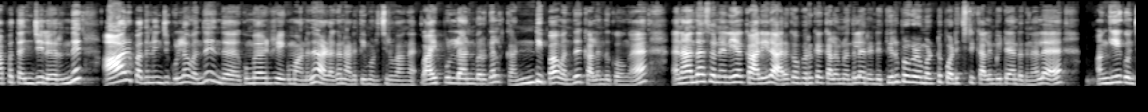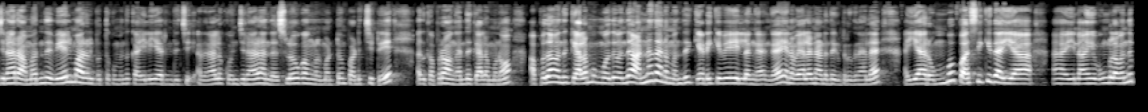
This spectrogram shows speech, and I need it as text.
நாற்பத்தஞ்சிலிருந்து ஆறு பதினஞ்சுக்குள்ளே வந்து இந்த கும்பாபிஷேகமானது அழகாக நடத்தி முடிச்சிருவாங்க. வாய்ப்புள்ள அன்பர்கள் கண்டிப்பாக வந்து கலந்துக்கோங்க. நான் தான் சொன்னேன் இல்லையா காலையில் அறக்க பறக்க கிளம்புனதில் ரெண்டு திருப்புகழை மட்டும் படிச்சுட்டு கிளம்பிட்டேன்றதுனால அங்கேயே கொஞ்ச நேரம் அமர்ந்து வேல்மாறல் புத்தகம் வந்து கையிலேயே இருந்துச்சு. அதனால் கொஞ்ச நேரம் அந்த ஸ்லோகங்கள் மட்டும் படிச்சுட்டு அதுக்கப்புறம் அங்கேருந்து கிளம்பணும் அப்போ தான் வந்து கிளம்பும் போது வந்து அன்னதானம் வந்து கிடைக்கவே இல்லைங்க அங்கே ஏன்னா வேலை நடந்துக்கிட்டு இருக்கிறதுனால ஐயா ரொம்ப பசிக்குது ஐயா. நான் உங்களை வந்து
